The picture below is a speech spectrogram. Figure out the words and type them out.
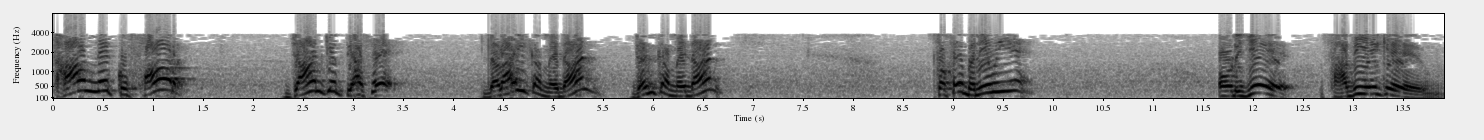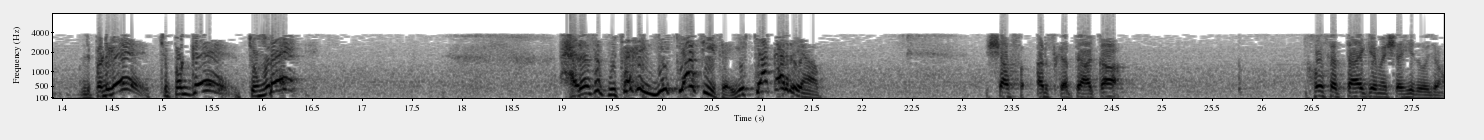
سامنے کفار، جان کے پیاسے، لڑائی کا میدان، جنگ کا میدان، صفے بنی ہوئی ہیں۔ اور یہ صحابی ہے کہ لپٹ گئے، چپک گئے چم رہے حیرت سے پوچھا کہ یہ کیا چیز ہے؟ یہ کیا کر رہے ہیں آپ؟ شف عرض کرتے آقا ہو سکتا ہے کہ میں شہید ہو جاؤں۔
